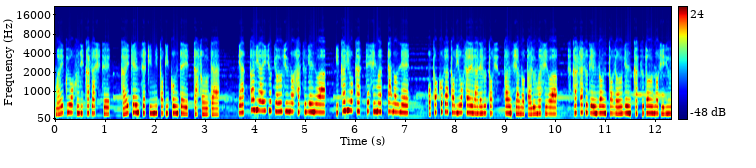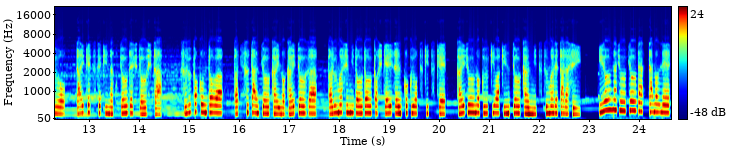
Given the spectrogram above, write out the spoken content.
マイクを振りかざして、会見席に飛び込んでいったそうだ。やっぱり愛女教授の発言は、怒りを買ってしまったのね。男が取り押さえられると出版社のパルマ氏は、すかさず言論と表現活動の自由を、対決的な口調で主張した。すると今度は、パキスタン協会の会長が、パルマ氏に堂々と死刑宣告を突きつけ、会場の空気は緊張感に包まれたらしい。異様な状況だったのね。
